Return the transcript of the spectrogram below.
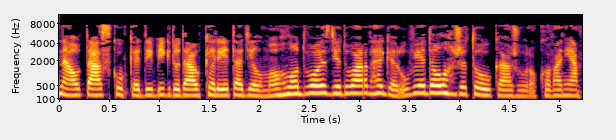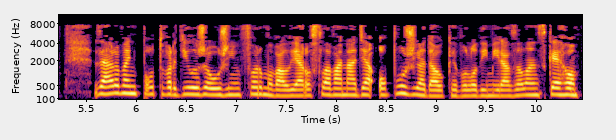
Na otázku, kedy by k dodávke lietadiel mohlo dôjsť, Eduard Heger uviedol, že to ukážu rokovania. Zároveň potvrdil, že už informoval Jaroslava Naďa o požiadavke Volodymyra Zelenského Zelenského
